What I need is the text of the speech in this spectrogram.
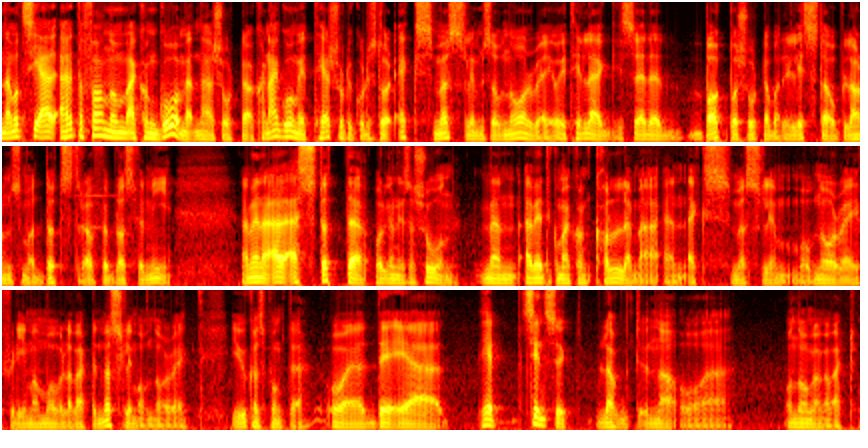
jeg måtte si, jeg, jeg vet da faen om jeg kan gå med denne skjorta. Kan jeg gå med ei T-skjorte hvor det står Ex-Muslims of Norway, og i tillegg så er det bakpå skjorta bare lista opp land som har dødsstraff for blasfemi? Jeg mener, jeg, jeg støtter organisasjonen, men jeg vet ikke om jeg kan kalle meg en ex-muslim of Norway, fordi man må vel ha vært en muslim of Norway i utgangspunktet, og eh, det er helt sinnssykt langt unna å, å noen gang ha vært.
